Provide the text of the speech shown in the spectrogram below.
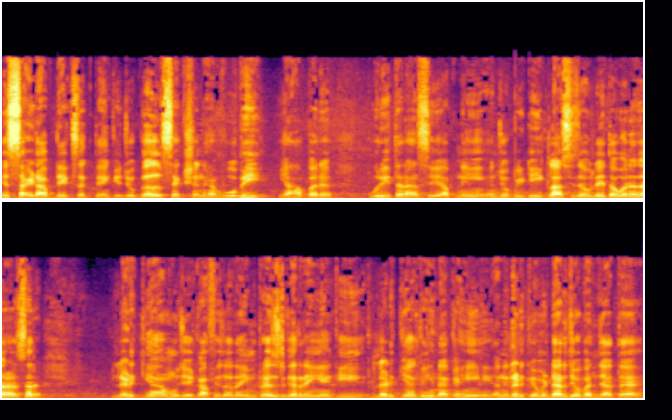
इस साइड आप देख सकते हैं कि जो गर्ल्स सेक्शन है, वो भी यहाँ पर पूरी तरह से अपनी जो पीटी क्लासेस है, वो लेता हुआ नज़र आ रहा है। सर लड़कियाँ मुझे काफ़ी ज़्यादा इम्प्रेस्ड कर रही हैं कि लड़कियाँ कहीं ना कहीं, यानी लड़कियों में डर जो बन जाता है,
